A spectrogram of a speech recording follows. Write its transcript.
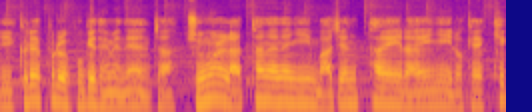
이 그래프를 보게 되면은 자 줌을 나타내는 이 마젠타의 라인이 이렇게 키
